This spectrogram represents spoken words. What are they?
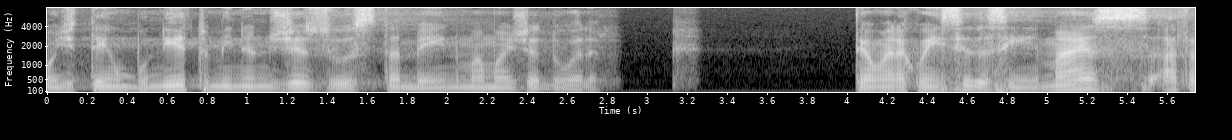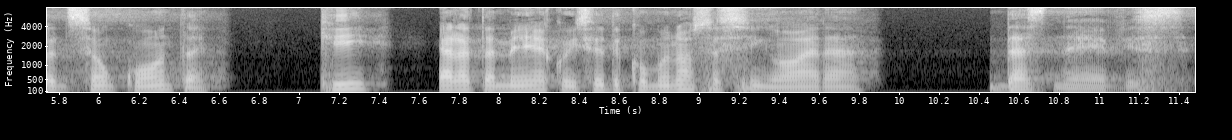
onde tem um bonito menino Jesus também numa manjedoura. Então era conhecida assim, mas a tradição conta que ela também é conhecida como Nossa Senhora das Neves,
